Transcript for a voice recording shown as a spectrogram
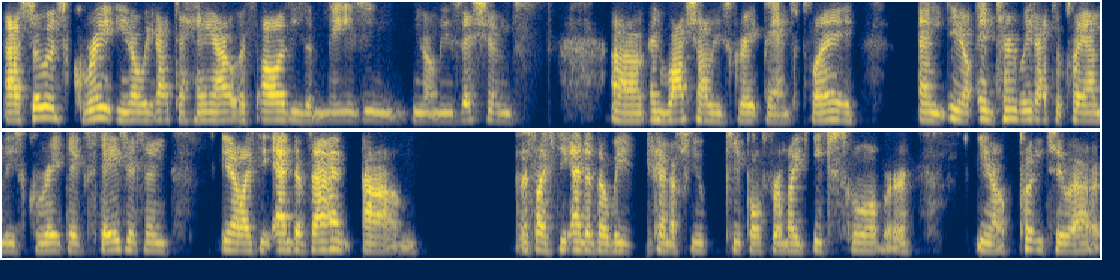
Uh, so it was great. You know, we got to hang out with all of these amazing, you know, musicians uh, and watch all these great bands play and you know in turn we got to play on these great big stages and you know like the end event um it was like the end of the weekend a few people from like each school were you know put into a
